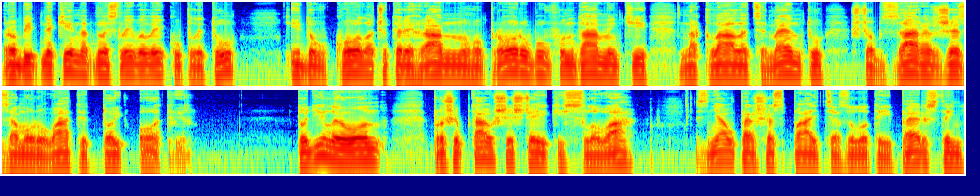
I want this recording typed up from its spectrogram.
Робітники наднесли велику плиту і довкола чотиригранного прорубу в фундаменті наклали цементу, щоб зараз же замурувати той отвір. Тоді Леон, прошептавши ще якісь слова, зняв перше з пальця золотий перстень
